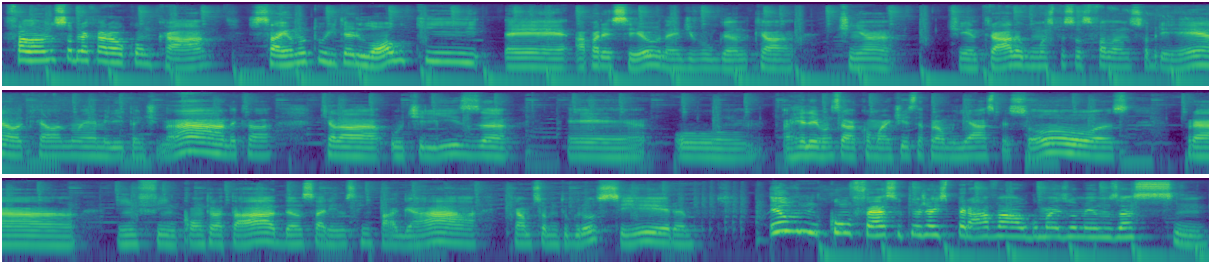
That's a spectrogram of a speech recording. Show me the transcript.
Falando sobre a Carol Conká, saiu no Twitter logo que é, apareceu, né? Divulgando que ela tinha tinha entrado algumas pessoas falando sobre ela, que ela não é militante nada, que ela, que ela utiliza é, o, a relevância dela como artista para humilhar as pessoas, para, enfim, contratar dançarinos sem pagar, que é uma pessoa muito grosseira. Eu confesso que eu já esperava algo mais ou menos assim.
